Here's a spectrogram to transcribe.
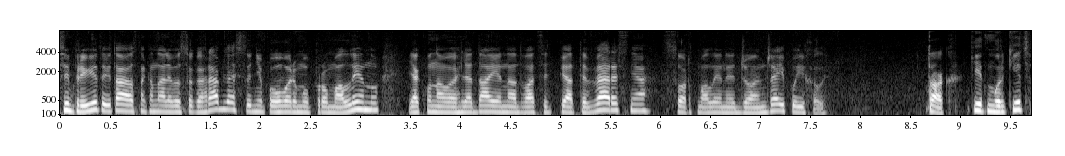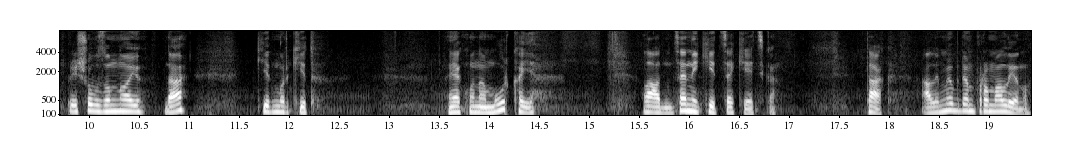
Всім привіт! Вітаю вас на каналі Висока Гребля. Сьогодні поговоримо про малину, як вона виглядає на 25 вересня. Сорт малини Joan J. Поїхали. Так, кіт Муркіт прийшов зо мною. Да? Кіт Муркіт. Як вона муркає? Ладно, це не кіт, це кицька. Так, але ми будемо про малину.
